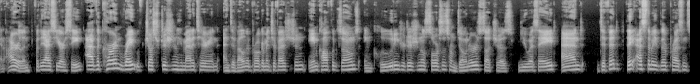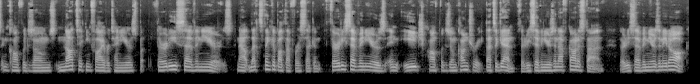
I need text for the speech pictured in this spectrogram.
and Ireland for the ICRC, at the current rate with just traditional humanitarian and development program intervention in conflict zones, including traditional sources from donors such as USAID and DFID, they estimate their presence in conflict zones not taking 5 or 10 years, but 37 years. Now, let's think about that for a second. 37 years in each conflict zone country. That's again 37 years in Afghanistan, 37 years in Iraq,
